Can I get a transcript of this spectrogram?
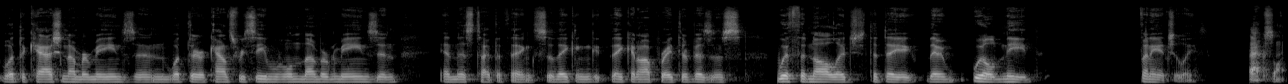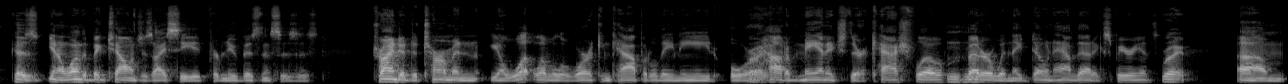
what the cash number means, and what their accounts receivable number means, and and this type of thing, so they can they can operate their business with the knowledge that they they will need financially. Excellent. Because, you know, one of the big challenges I see for new businesses is trying to determine, you know, what level of working capital they need or Right. how to manage their cash flow Mhm. better when they don't have that experience. Right. Um,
